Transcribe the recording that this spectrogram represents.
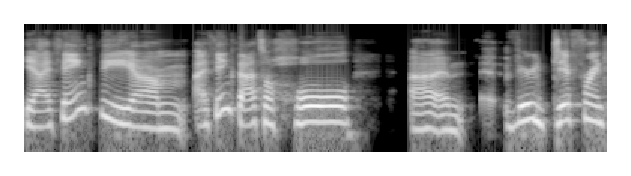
Yeah, I think the um I think that's a whole um, very different,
